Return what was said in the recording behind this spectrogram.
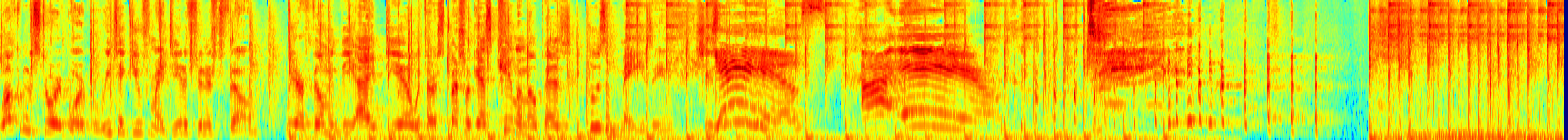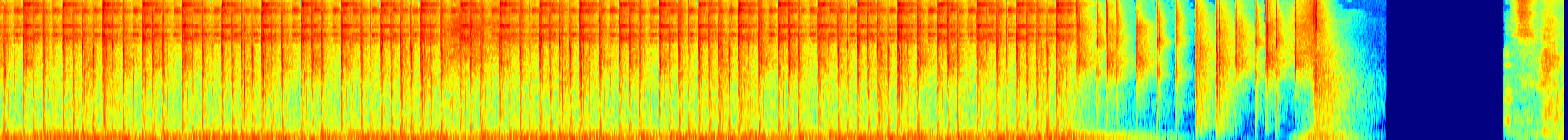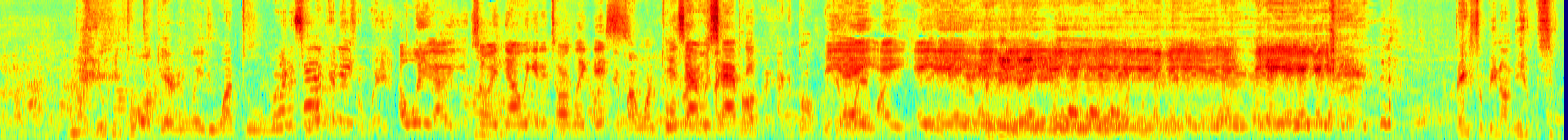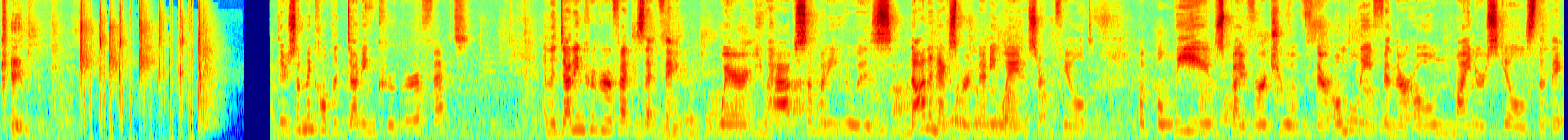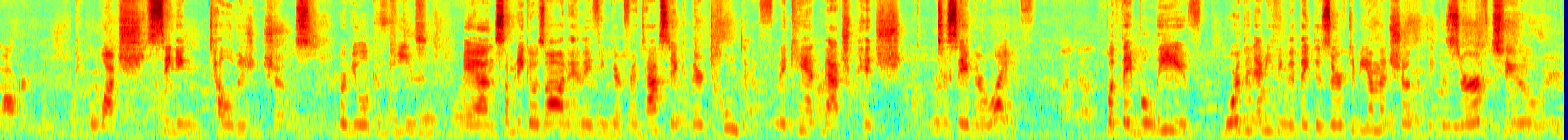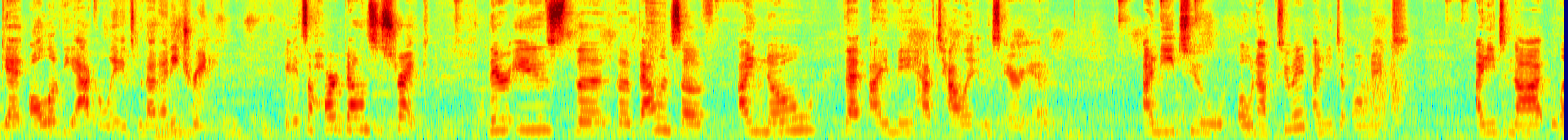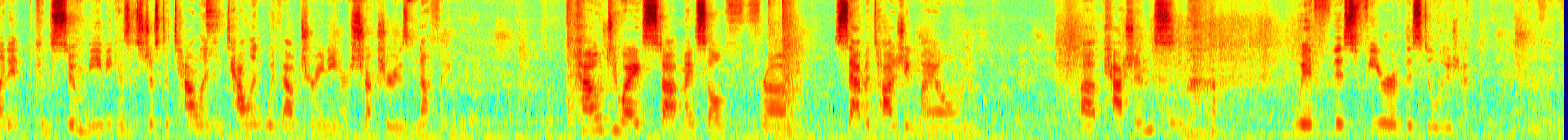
Welcome to Storyboard, where we take you from idea to finished film. We are filming The Idea with our special guest, Caitlin Lopez, who's amazing. She's Yes, you can talk every way you want to. We're what gonna talk happening? a different way. Oh, what? Are so now we're gonna talk like this? If I want to talk, is like that what's happening? Talk, I can talk whichever hey, way I want. Hey, hey, hey, hey, hey, Thanks for being on the episode, Caitlin. There's something called the Dunning Kruger effect. And the Dunning-Kruger effect is that thing where you have somebody who is not an expert in any way in a certain field, but believes by virtue of their own belief and their own minor skills that they are. People watch singing television shows where people compete, and somebody goes on and they think they're fantastic. They're tone deaf. They can't match pitch to save their life but they believe more than anything that they deserve to be on that show, that they deserve to get all of the accolades without any training. It's a hard balance to strike. There is the the balance of I know that I may have talent in this area. I need to own up to it. I need to own it. I need to not let it consume me because it's just a talent, and talent without training or structure is nothing how do I stop myself from sabotaging my own uh, passions with this fear of this delusion?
